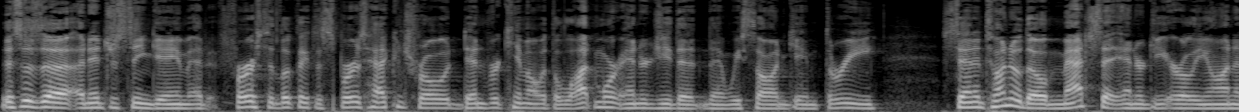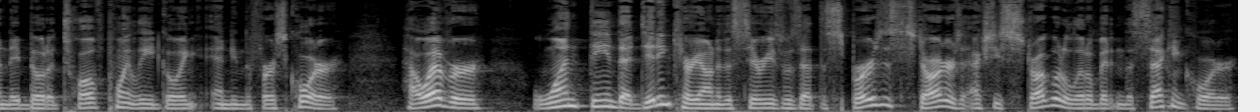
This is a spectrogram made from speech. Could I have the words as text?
This was a, an interesting game. At first, it looked like the Spurs had control. Denver came out with a lot more energy than, than we saw in Game Three. San Antonio, though, matched that energy early on, and they built a 12 point lead going ending the first quarter. However, one theme that didn't carry on in the series was that the Spurs' starters actually struggled a little bit in the second quarter,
